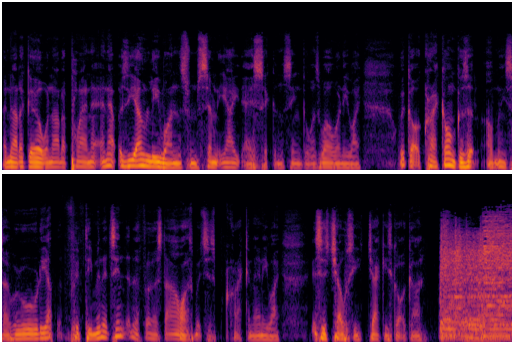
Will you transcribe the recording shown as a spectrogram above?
Another Girl, Another Planet, and that was the only ones from 78, their second single as well, anyway. We've got to crack on because I mean, so we're already up at 50 minutes into the first hour, which is cracking anyway. This is Chelsea. Jackie's got a gun.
